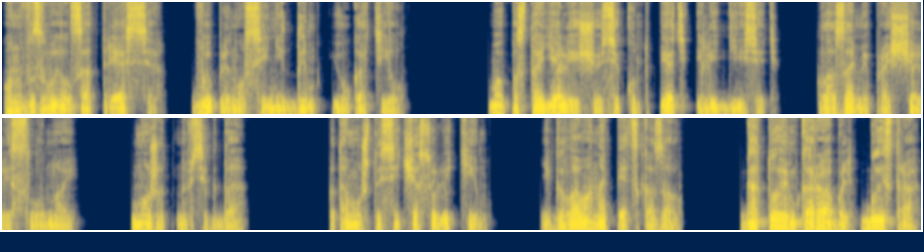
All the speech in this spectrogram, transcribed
Он взвыл, затрясся, выплюнул синий дым и укатил. Мы постояли еще секунд пять или десять, глазами прощались с луной. Может, навсегда. Потому что сейчас улетим. И Голован опять сказал, Готовим корабль, быстро!»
